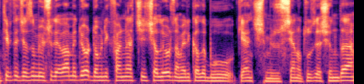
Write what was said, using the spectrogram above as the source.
NTV'de cazın büyüsü devam ediyor. Dominic Farnacci'yi çalıyoruz. Amerikalı bu genç müzisyen 30 yaşında.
